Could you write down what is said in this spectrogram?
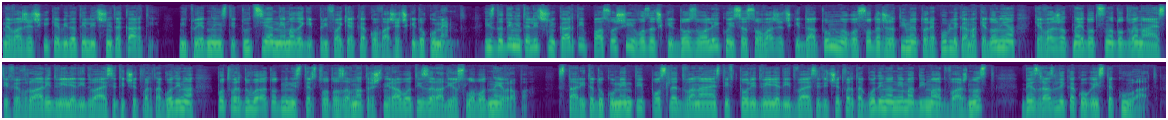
Неважечки ќе бидат и личните карти ниту една институција нема да ги прифаќа како важечки документ. Издадените лични карти, пасоши и возачки дозволи кои се со важечки датум, но го содржат името Република Македонија, ќе важат најдоцна до 12 февруари 2024 година, потврдуваат од Министерството за внатрешни работи за Радио Слободна Европа. Старите документи после 12 2024 година нема да имаат важност, без разлика кога истекуваат –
